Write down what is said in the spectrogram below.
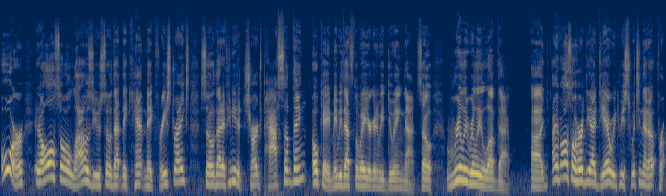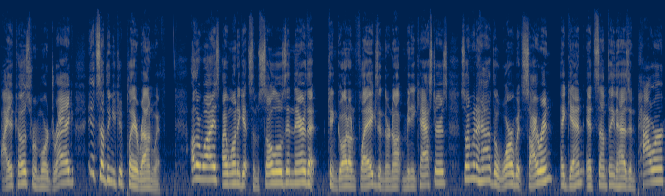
or it also allows you so that they can't make free strikes so that if you need to charge past something okay maybe that's the way you're going to be doing that so really really love that uh, I've also heard the idea where you could be switching that out for Iacos for more drag. It's something you could play around with. Otherwise, I want to get some solos in there that can go out on flags and they're not mini casters. So I'm going to have the Warwitch Siren. Again, it's something that has in power,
